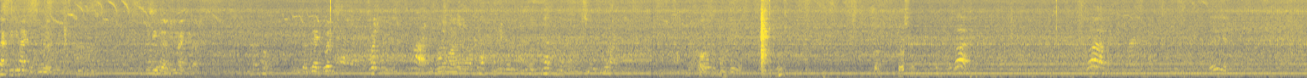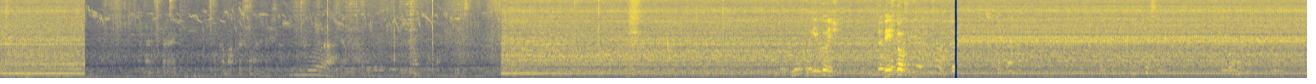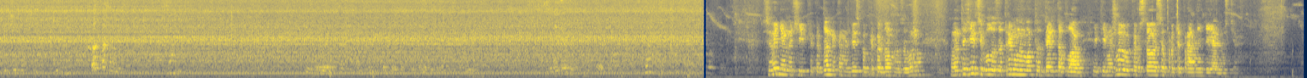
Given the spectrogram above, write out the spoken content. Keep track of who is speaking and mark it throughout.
Speaker 1: так піднімайте свою. Скільки ви піднімаєте раз? Це, блядь, ви... Точно? Іркович, тобі що?
Speaker 2: Сьогодні вночі прикордонниками Львівського прикордонного загону вантажівці було затримано мотодельтаплан, який можливо використовувався в протиправній діяльності.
